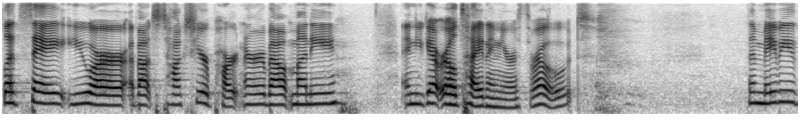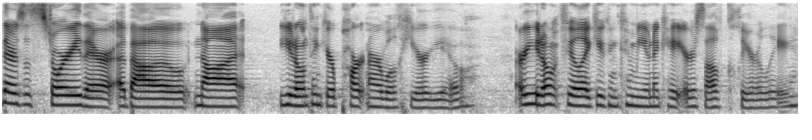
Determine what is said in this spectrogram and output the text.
let's say you are about to talk to your partner about money and you get real tight in your throat then maybe there's a story there about not, you don't think your partner will hear you, or you don't feel like you can communicate yourself clearly.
